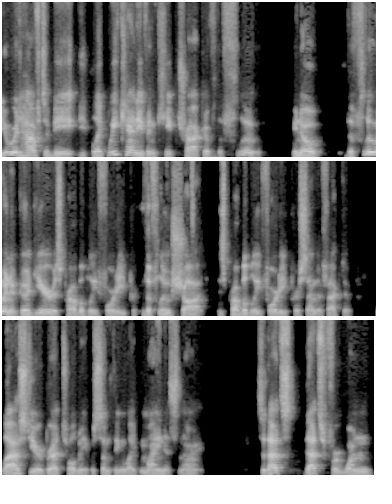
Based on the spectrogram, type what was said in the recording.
you would have to be like we can't even keep track of the flu. You know, the flu in a good year is probably 40 the flu shot is probably 40% effective. Last year Brett told me it was something like minus 9. So that's that's for one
